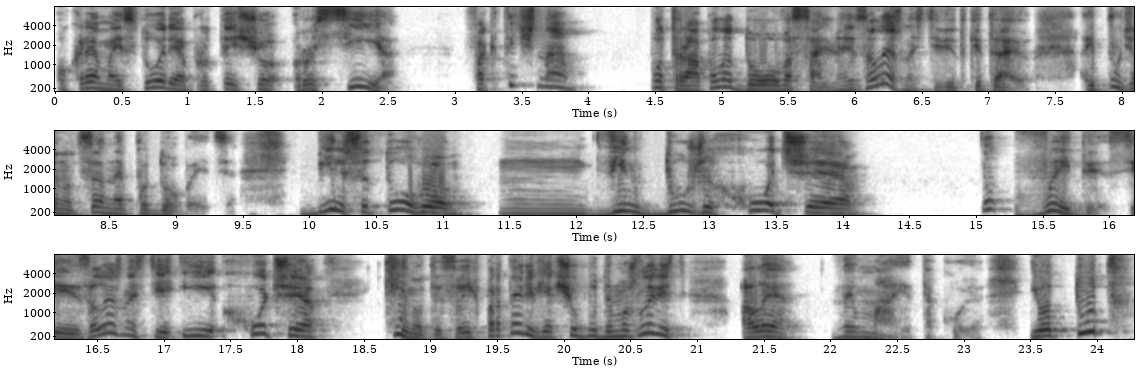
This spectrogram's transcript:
окрема історія про те, що Росія фактично потрапила до васальної залежності від Китаю, і Путіну це не подобається. Більше того, він дуже хоче ну, вийти з цієї залежності і хоче кинути своїх партнерів, якщо буде можливість, але немає такої. І от тут,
